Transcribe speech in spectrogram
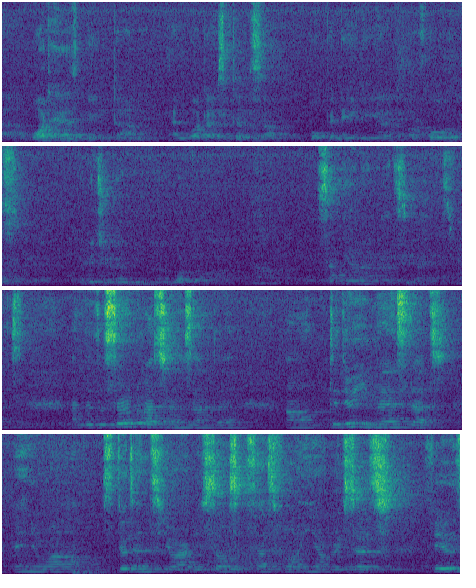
uh, what has been done and what are still some open areas or holes which you can uh, work on. Thank you very much for. And the third question is, and uh, did you imagine that when you are student, you are be so successful in your research field?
